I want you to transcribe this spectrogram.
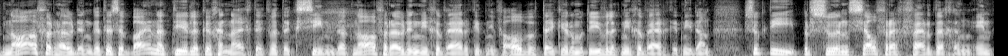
na 'n verhouding, dit is 'n baie natuurlike geneigtheid wat ek sien dat na 'n verhouding nie gewerk het nie, veral baie keer omdat 'n huwelik nie gewerk het nie, dan soek die persoon selfregverdiging en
